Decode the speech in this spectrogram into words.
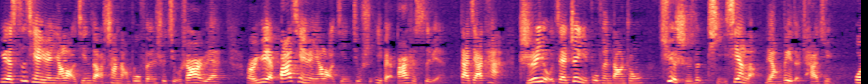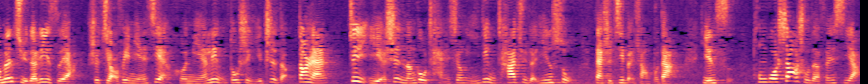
月四千元养老金的上涨部分是九十二元，而月八千元养老金就是一百八十四元。大家看，只有在这一部分当中，确实的体现了两倍的差距。我们举的例子呀，是缴费年限和年龄都是一致的，当然。这也是能够产生一定差距的因素，但是基本上不大。因此，通过上述的分析呀，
